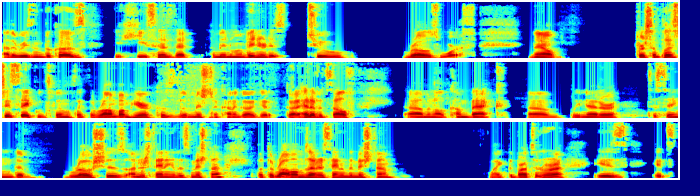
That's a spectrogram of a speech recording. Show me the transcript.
Uh, the reason because he says that a minimum vineyard is two rows worth. Now, for simplicity's sake, we explain this like the Rambam here, because the Mishnah kind of got, get, got ahead of itself. Um, and I'll come back, um, to saying the Rosh's understanding of this Mishnah. But the Rambam's understanding of the Mishnah, like the Bartenura, is it's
